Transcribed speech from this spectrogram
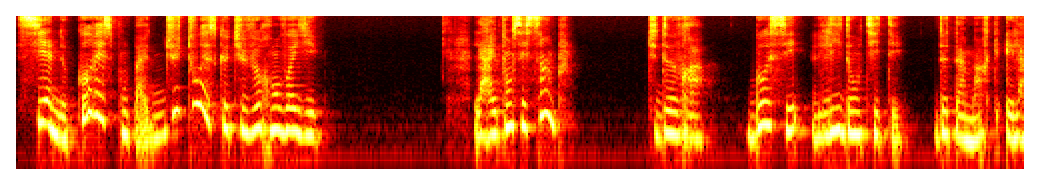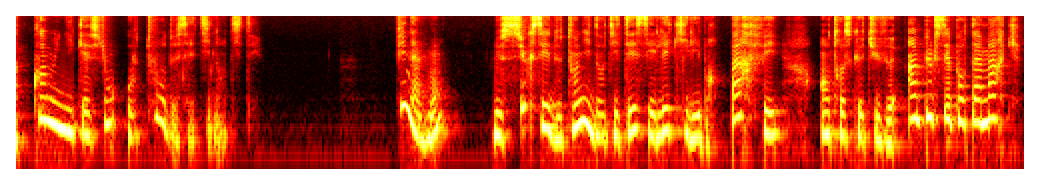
si elle ne correspond pas du tout à ce que tu veux renvoyer. La réponse est simple. Tu devras bosser l'identité de ta marque et la communication autour de cette identité. Finalement, le succès de ton identité, c'est l'équilibre parfait entre ce que tu veux impulser pour ta marque,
